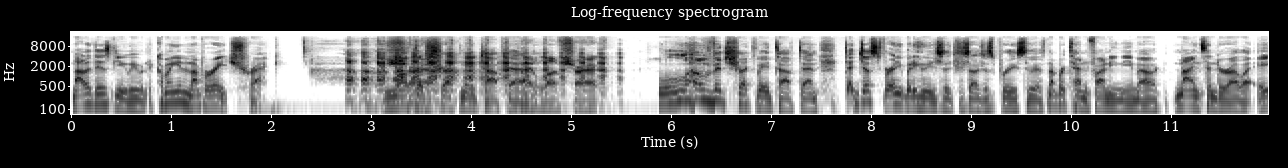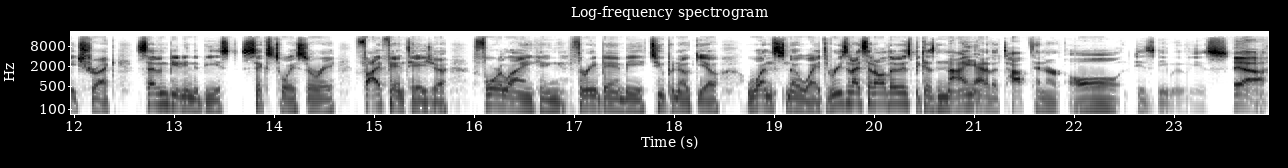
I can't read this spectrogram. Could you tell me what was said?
not a Disney movie, but coming in at number eight, Shrek. Love that Shrek made top 10. I love Shrek. Love that Shrek made top 10. D- Just for anybody who interested, I'll just breeze through this. Number 10, Finding Nemo. 9, Cinderella. 8, Shrek. 7, Beauty and the Beast. 6, Toy Story. 5, Fantasia. 4, Lion King. 3, Bambi. 2, Pinocchio. 1, Snow White. The reason I said all those is because 9 out of the top 10 are all Disney movies. Yeah.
